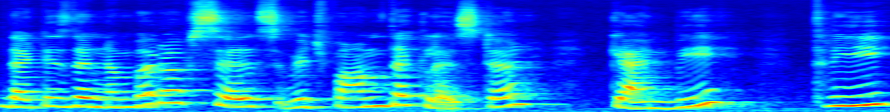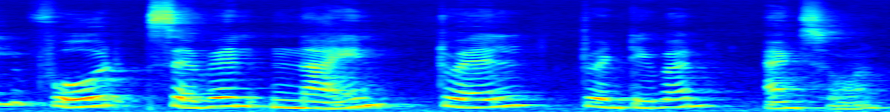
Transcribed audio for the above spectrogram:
that is the number of cells which form the cluster can be 3, 4, 7, 9, 12, 21 and so on.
